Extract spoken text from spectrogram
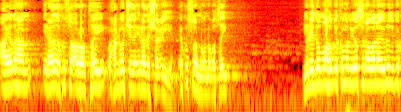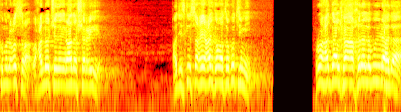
aayadahan iraadada ku soo yuriidu allahu bikum alyusra walaa yuriidu bikum alcusra waxaa loo jeeda iraada sharciya xadiiskii saxiixaynka waata ku timi ruuxa gaalka aakhire lagu yidhaahdaa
